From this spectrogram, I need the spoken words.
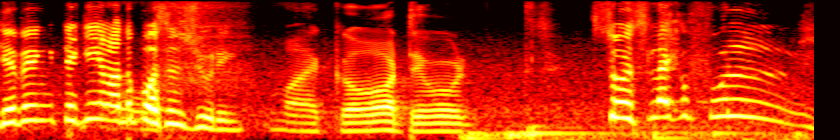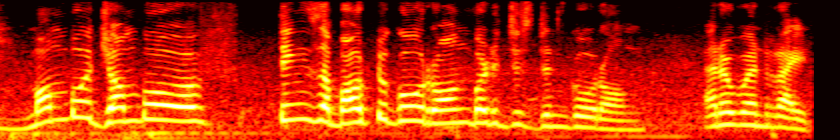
giving taking another person's jury. My God, dude. So it's like a full mumbo jumbo of things about to go wrong, but it just didn't go wrong, and it went right.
